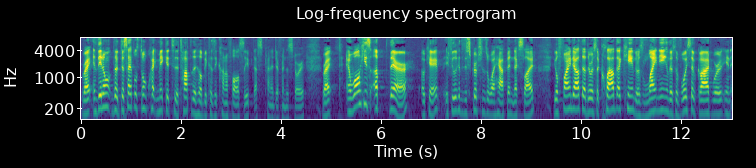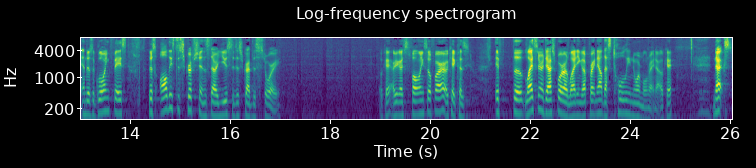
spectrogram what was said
right? And they don't, the disciples don't quite make it to the top of the hill because they kind of fall asleep. That's kind of different, the story, right? And while he's up there, okay, if you look at the descriptions of what happened, next slide, you'll find out that there was a cloud that came, there was lightning, and there's a voice of God, where in, and there's a glowing face. There's all these descriptions that are used to describe this story. Okay, are you guys following so far? Okay, because if the lights in your dashboard are lighting up right now, that's totally normal right now, okay? Next,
